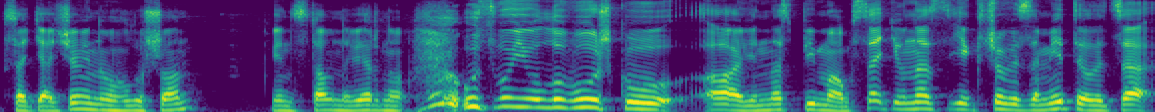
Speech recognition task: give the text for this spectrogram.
Кстати, а чого він оглушен? Він став, напевно, у свою ловушку. А, він нас піймав. Кстати, у нас, якщо ви замітили, це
